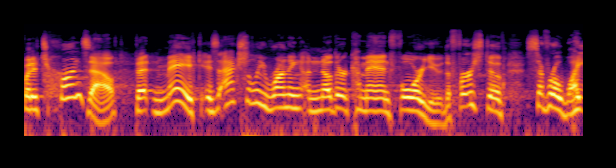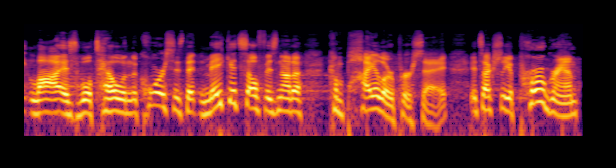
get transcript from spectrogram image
But it turns out that make is actually running another command for you. The first of several white lies we'll tell in the course is that make itself is not a compiler per se. It's actually a program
